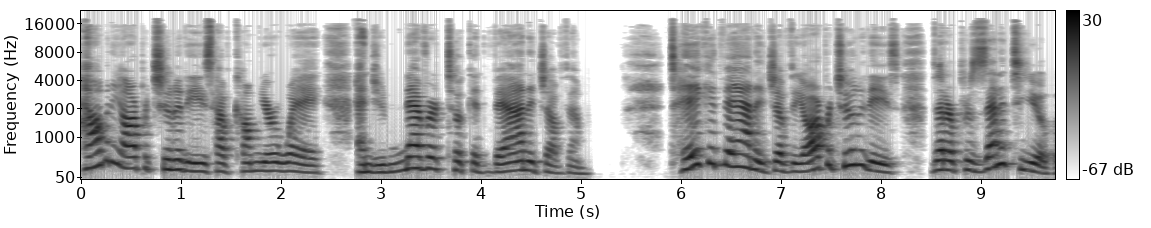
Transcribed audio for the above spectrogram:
How many opportunities have come your way and you never took advantage of them? Take advantage of the opportunities that are presented to you.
